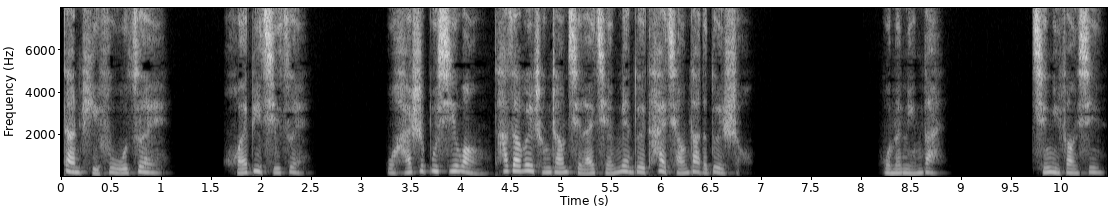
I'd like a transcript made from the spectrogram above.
但匹夫无罪，怀璧其罪，我还是不希望他在未成长起来前面对太强大的对手。”我们明白，请你放心，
